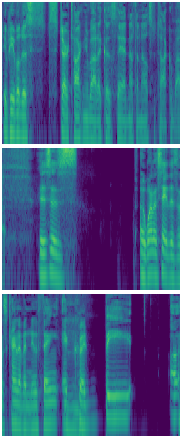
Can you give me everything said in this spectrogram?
Did people just start talking about it because they had nothing else to talk about? this is i want to say this is kind of a new thing it could be uh,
